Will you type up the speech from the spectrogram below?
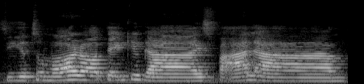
See you tomorrow. Thank you guys. Paalam.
